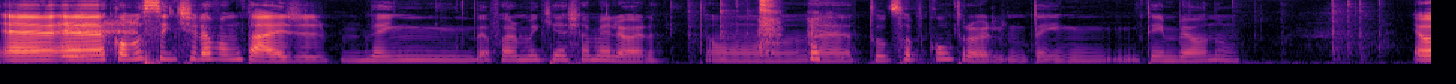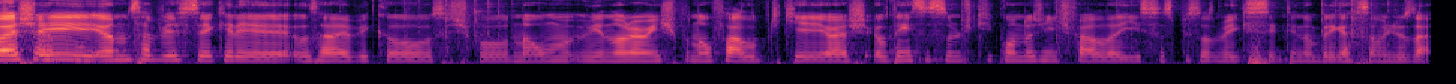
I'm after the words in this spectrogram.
É, é como se sentir à vontade, bem da forma que achar melhor. Então, é tudo sob controle, não tem, não tem B.O. não. Eu achei, eu não sabia se ia querer usar webcam ou se, tipo, não, normalmente, tipo, não falo, porque eu acho, eu tenho a sensação de que quando a gente fala isso, as pessoas meio que se sentem na obrigação de usar.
